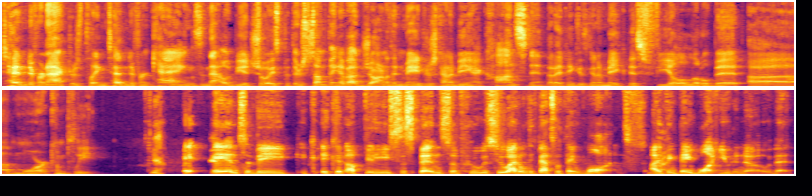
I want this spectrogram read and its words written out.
10 different actors playing 10 different Kangs, and that would be a choice. But there's something about Jonathan Majors kind of being a constant that I think is going to make this feel a little bit uh, more complete. Yeah. And to the, it could up the suspense of who is who. I don't think that's what they want. Right. I think they want you to know that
